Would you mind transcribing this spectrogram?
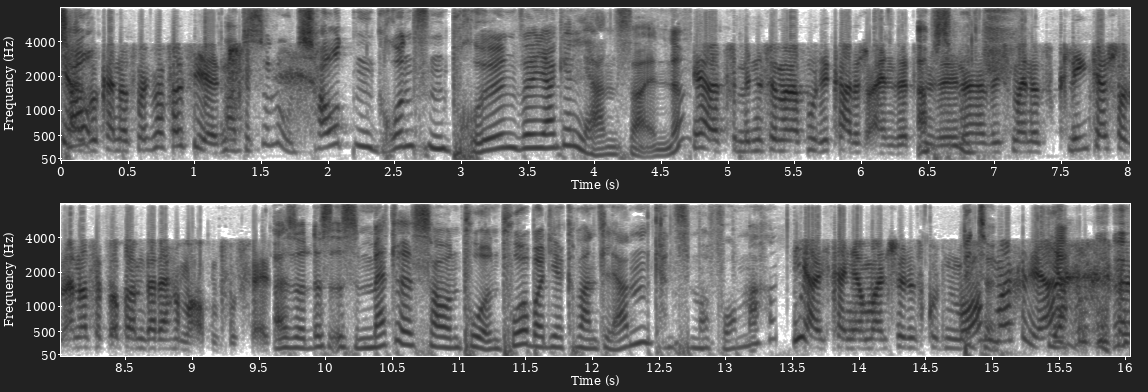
Ja, so kann das manchmal passieren. Absolut. Schauten, grunzen, brüllen will ja gelernt sein, ne? Ja, zumindest wenn man das musikalisch einsetzen Absolut. will. Ne? Also ich meine, es klingt ja schon anders, als ob einem da der Hammer auf den Fuß fällt. Also das ist Metal Sound pur und pur. Bei dir kann man es lernen. Kannst du mal vormachen? Ja, ich kann ja mal ein schönes Guten Morgen Bitte. machen, ja? Ja.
